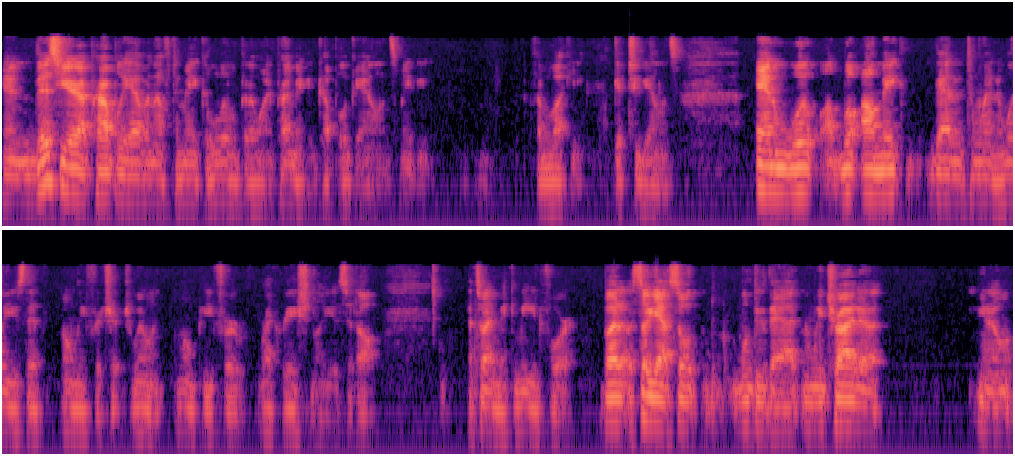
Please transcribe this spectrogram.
and this year I probably have enough to make a little bit of wine. Probably make a couple of gallons, maybe if I'm lucky, get two gallons. And we'll, we'll I'll make that into wine, and we'll use that only for church. We won't won't be for recreational use at all. That's what I make mead for. But so yeah, so we'll do that, and we try to, you know,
